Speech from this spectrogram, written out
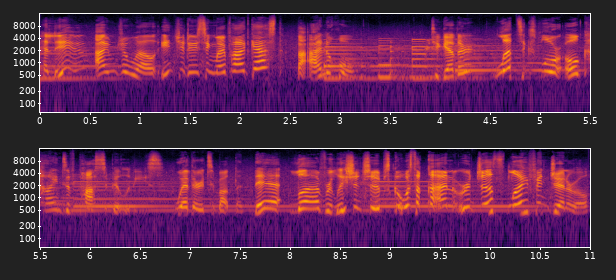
Hello, I'm Joelle, introducing my podcast, Paano Kung. Together, let's explore all kinds of possibilities, whether it's about the net, love, relationships, kawasakan, or just life in general.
